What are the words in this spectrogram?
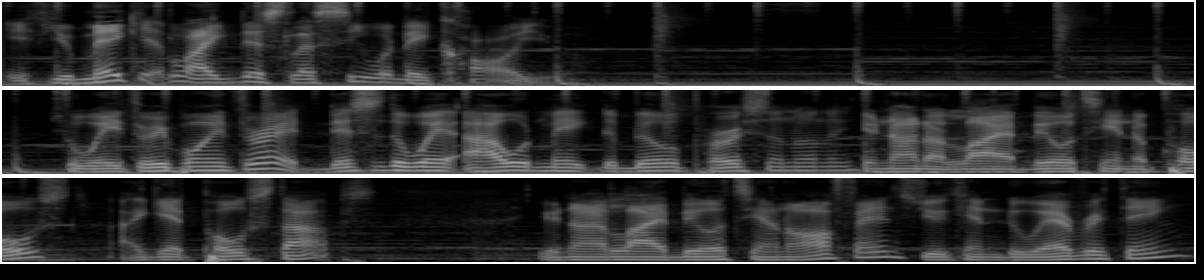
If you make it like this, let's see what they call you. Two-way three-point threat. This is the way I would make the build personally. You're not a liability in the post. I get post stops. You're not a liability on offense. You can do everything.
